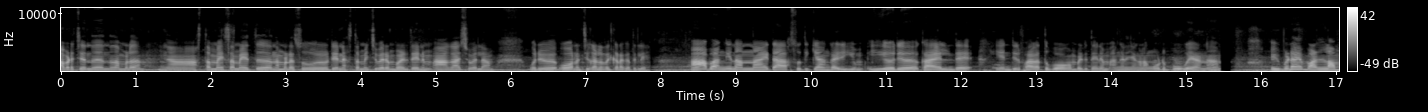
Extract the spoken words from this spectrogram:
അവിടെ ചെന്ന് നിന്ന് നമ്മൾ അസ്തമയ സമയത്ത് നമ്മുടെ സൂര്യൻ അസ്തമിച്ച് വരുമ്പോഴത്തേനും ആകാശമെല്ലാം ഒരു ഓറഞ്ച് കളറിൽ കിടക്കത്തില്ലേ? ആ ഭംഗി നന്നായിട്ട് ആസ്വദിക്കാൻ കഴിയും ഈ ഒരു കായലിന്റെ എന്റെ ഭാഗത്ത് പോകുമ്പോഴത്തേനും. അങ്ങനെ ഞങ്ങൾ അങ്ങോട്ട് പോവുകയാണ്. ഇവിടെ വള്ളം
